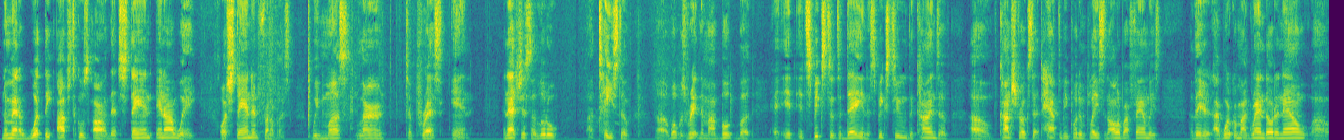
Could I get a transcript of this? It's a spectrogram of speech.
No matter what the obstacles are that stand in our way or stand in front of us, we must learn to press in. And that's just a little uh, taste of uh, what was written in my book, but it, it speaks to today and it speaks to the kinds of uh, constructs that have to be put in place in all of our families. There, I work with my granddaughter now. Uh,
